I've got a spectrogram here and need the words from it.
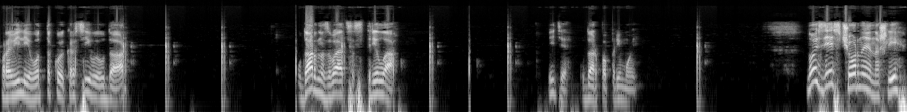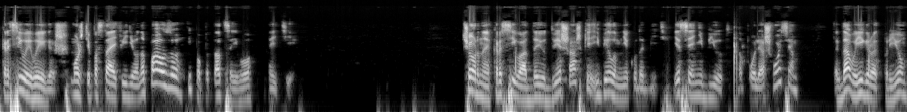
провели вот такой красивый удар. Удар называется стрела. Видите, удар по прямой. Но здесь черные нашли красивый выигрыш. Можете поставить видео на паузу и попытаться его найти. Черные красиво отдают две шашки и белым некуда бить. Если они бьют на поле h8, тогда выигрывает прием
